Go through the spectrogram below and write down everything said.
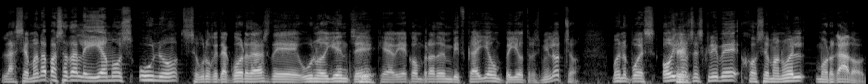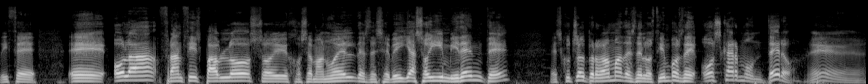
La semana pasada leíamos uno, seguro que te acuerdas, de un oyente que había comprado en Vizcaya un Peugeot 3008. Bueno, pues hoy nos escribe José Manuel Morgado. Dice, eh, hola Francis, Pablo, soy José Manuel desde Sevilla, soy invidente. Escucho el programa desde los tiempos de Óscar Montero, eh,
